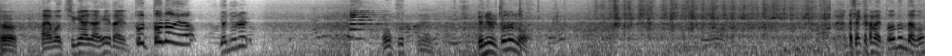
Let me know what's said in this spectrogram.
어, 아, 뭐, 중요하냐, 회다. 또, 또 넣어요? 연유를? 오, 굿, 음. 연유를 또 넣어. 아, 잠깐만, 또 넣는다고?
